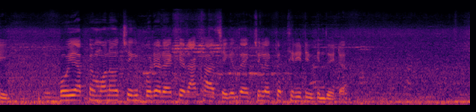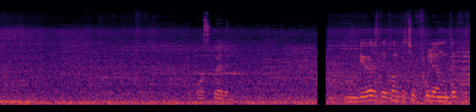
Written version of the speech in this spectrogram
ডি বই আপনার মনে হচ্ছে বইটা র্যাকে রাখা আছে কিন্তু অ্যাকচুয়ালি একটা থ্রি ডি কিন্তু এটা। পজ করে দেন। ভিউয়ার্স দেখুন কিছু ফুলের মধ্যে খুব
